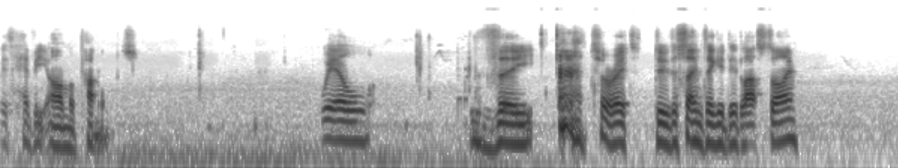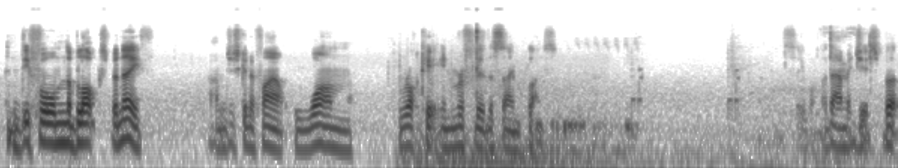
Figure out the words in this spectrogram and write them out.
With heavy armor panels. Will the turret do the same thing it did last time and deform the blocks beneath? I'm just going to fire one rocket in roughly the same place. Let's see what the damage is, but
